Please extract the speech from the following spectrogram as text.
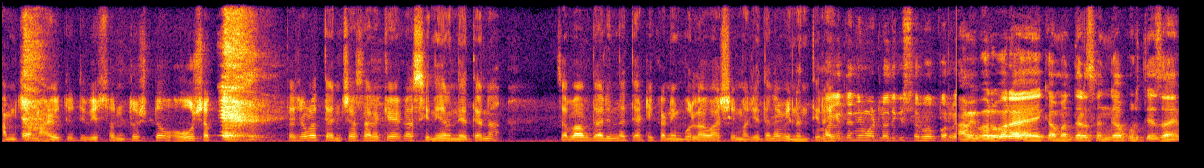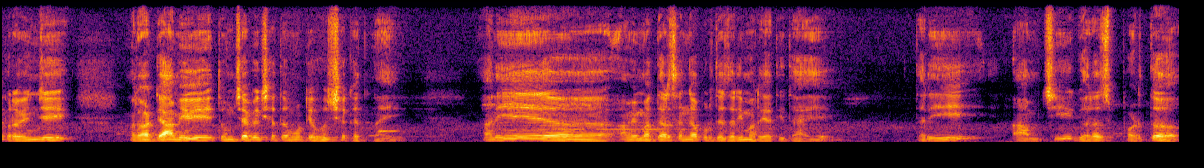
आमच्या महायुतीत विसंतुष्ट होऊ शकतं. त्याच्यामुळे त्यांच्यासारख्या एका सिनियर नेत्यानं जबाबदारीनं त्या ठिकाणी बोलावं अशी माझी त्यांना विनंती त्यांनी म्हटलं होतं की सर्व पर आम्ही बरोबर आहे. एका मतदारसंघापुरतेच आहे. प्रवीणजी मला वाटते आम्ही तुमच्यापेक्षा तर मोठे होऊच शकत नाही. आणि आम्ही मतदारसंघापुरते जरी मर्यादित आहे तरी आमची गरज पडतं.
